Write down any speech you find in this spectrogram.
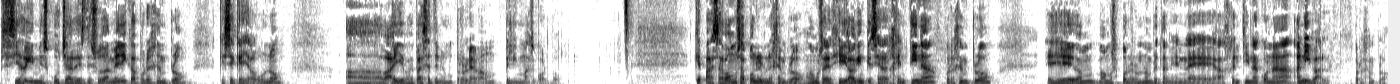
si alguien me escucha desde Sudamérica, por ejemplo, que sé que hay alguno, ah, ahí vais a tener un problema, un pelín más gordo. ¿Qué pasa? Vamos a poner un ejemplo. Vamos a decir alguien que sea de Argentina, por ejemplo. Eh, vam- vamos a poner un nombre también. eh, Argentina con A, Aníbal, por ejemplo.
